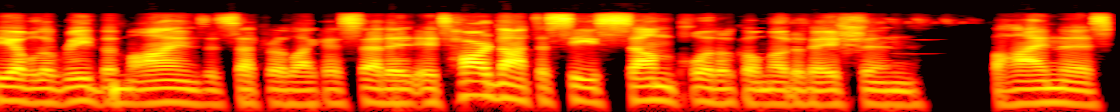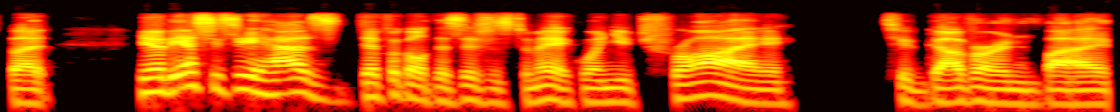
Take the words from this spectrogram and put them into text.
be able to read the minds, et cetera. Like I said, it, it's hard not to see some political motivation behind this. But you know, the SEC has difficult decisions to make when you try to govern by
